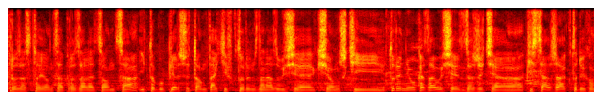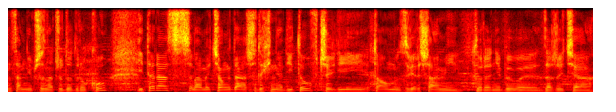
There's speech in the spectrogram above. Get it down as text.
proza stojąca, proza lecąca. I to był pierwszy tom taki, w którym znalazły się książki, które nie ukazały się za życia pisarza, których on sam nie przeznaczył do druku. I teraz mamy ciąg dalszy tych ineditów, czyli tom z wierszami, które nie były za życia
